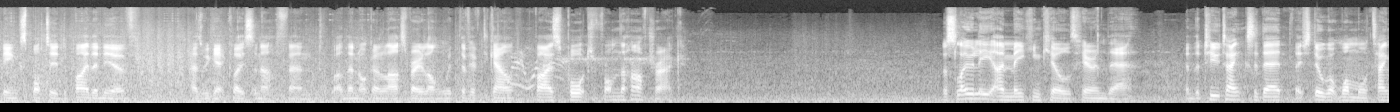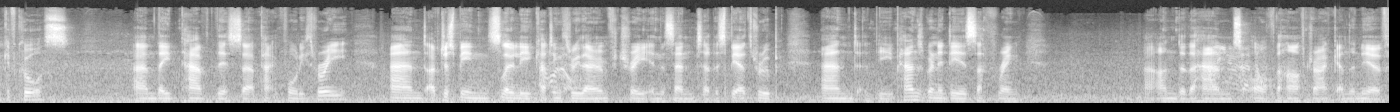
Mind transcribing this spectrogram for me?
being spotted by the NIRV as we get close enough and well they're not going to last very long with the 50 cal fire support from the half track. So slowly I'm making kills here and there. And the two tanks are dead. They've still got one more tank, of course. Um, they have this uh, Pak 43 and I've just been slowly cutting through their infantry in the centre, the Speer Troop and the Panzer Grenadiers suffering uh, under the hands of the half-track and the NIV.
